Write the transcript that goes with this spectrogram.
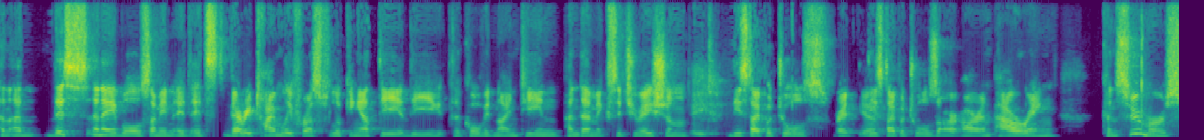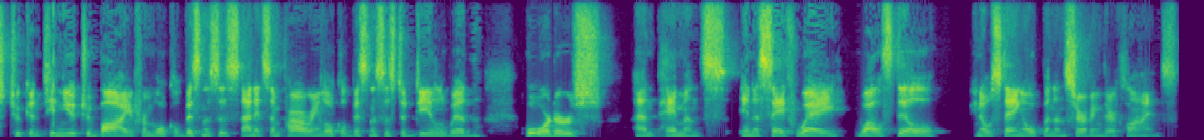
and, and, this enables i mean it, it's very timely for us looking at the the, the covid-19 pandemic situation Indeed. these type of tools right yeah. these type of tools are are empowering consumers to continue to buy from local businesses and it's empowering local businesses to deal with orders and payments in a safe way while still you know staying open and serving their clients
